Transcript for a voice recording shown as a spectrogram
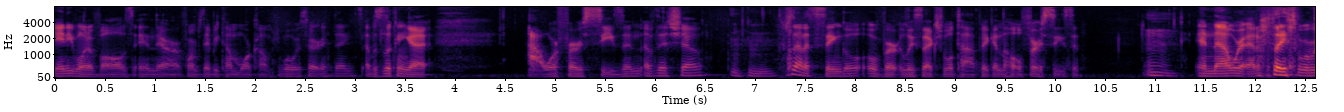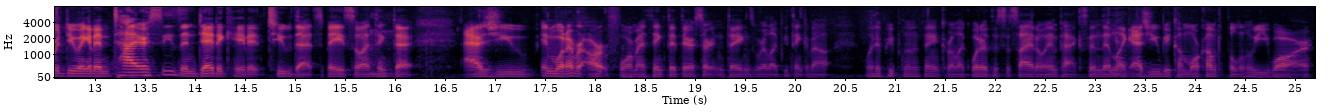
anyone evolves in their art forms, they become more comfortable with certain things. I was looking at our first season of this show. Mm-hmm. There's not a single overtly sexual topic in the whole first season. Mm. And now we're at a place where we're doing an entire season dedicated to that space. So I think mm-hmm. that as you, in whatever art form, I think that there are certain things where like we think about what are people going to think or like what are the societal impacts. And then like as you become more comfortable in who you are,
